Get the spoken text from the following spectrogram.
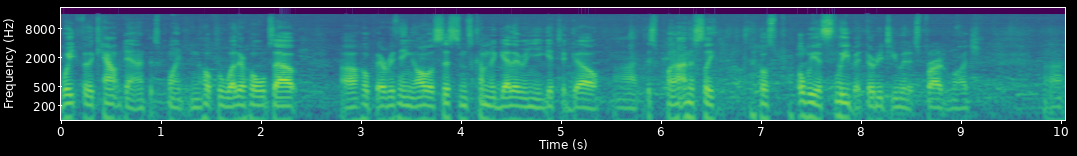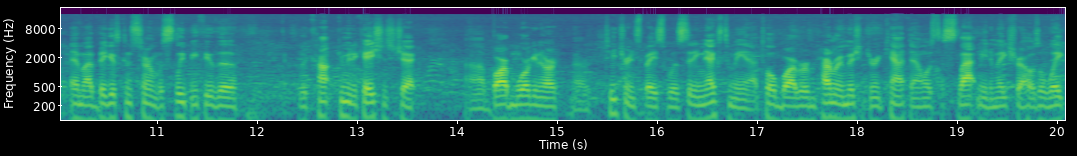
wait for the countdown at this point and hope the weather holds out. Uh, hope everything, all the systems come together and you get to go. Uh, at this point, honestly, I was probably asleep at 32 minutes prior to launch. Uh, and my biggest concern was sleeping through the, the communications check. Uh, Barb Morgan, our, our, teacher in space, was sitting next to me, and I told Barb her primary mission during countdown was to slap me to make sure I was awake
